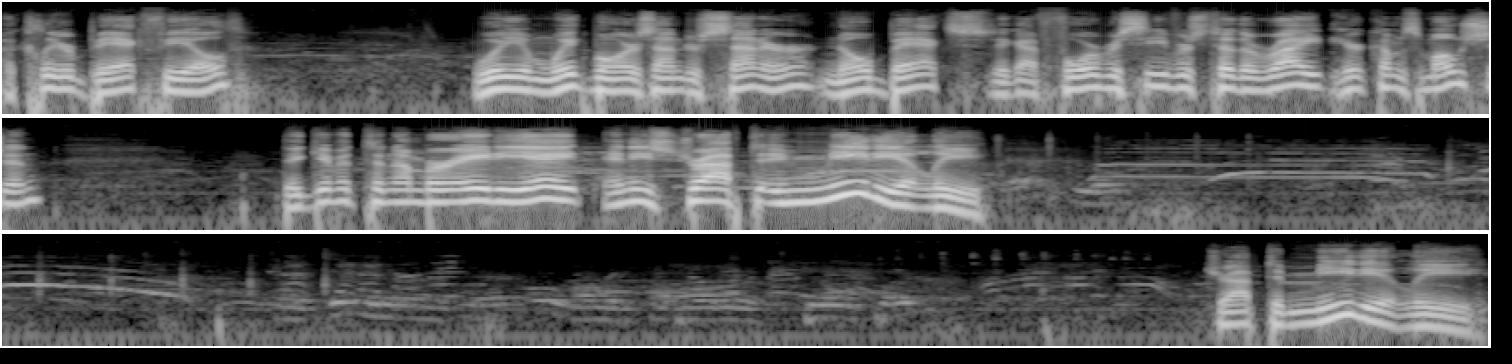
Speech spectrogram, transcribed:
a clear backfield. William Wigmore's under center. No backs. They got four receivers to the right. Here comes motion. They give it to number 88, and he's dropped immediately. Dropped immediately.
